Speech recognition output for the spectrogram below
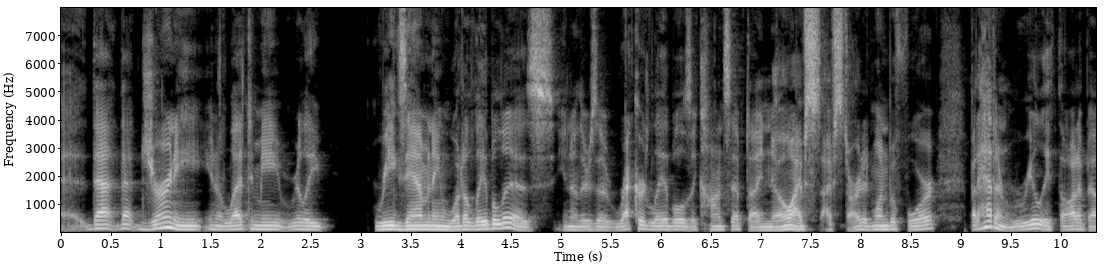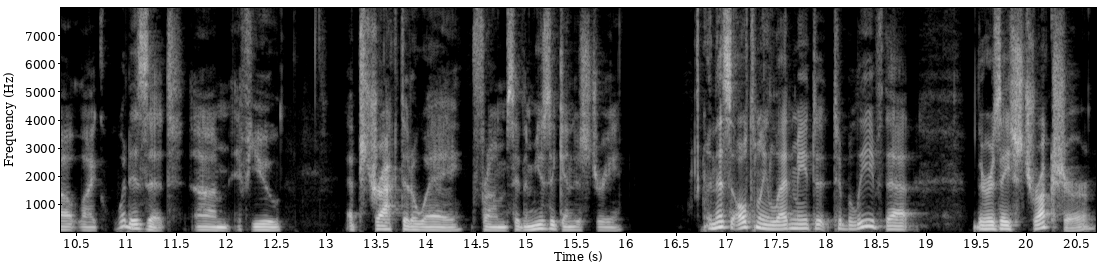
uh, that that journey, you know, led to me really re-examining what a label is. You know, there's a record label as a concept I know. I've I've started one before, but I hadn't really thought about like what is it um, if you abstract it away from say the music industry. And this ultimately led me to to believe that there is a structure,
